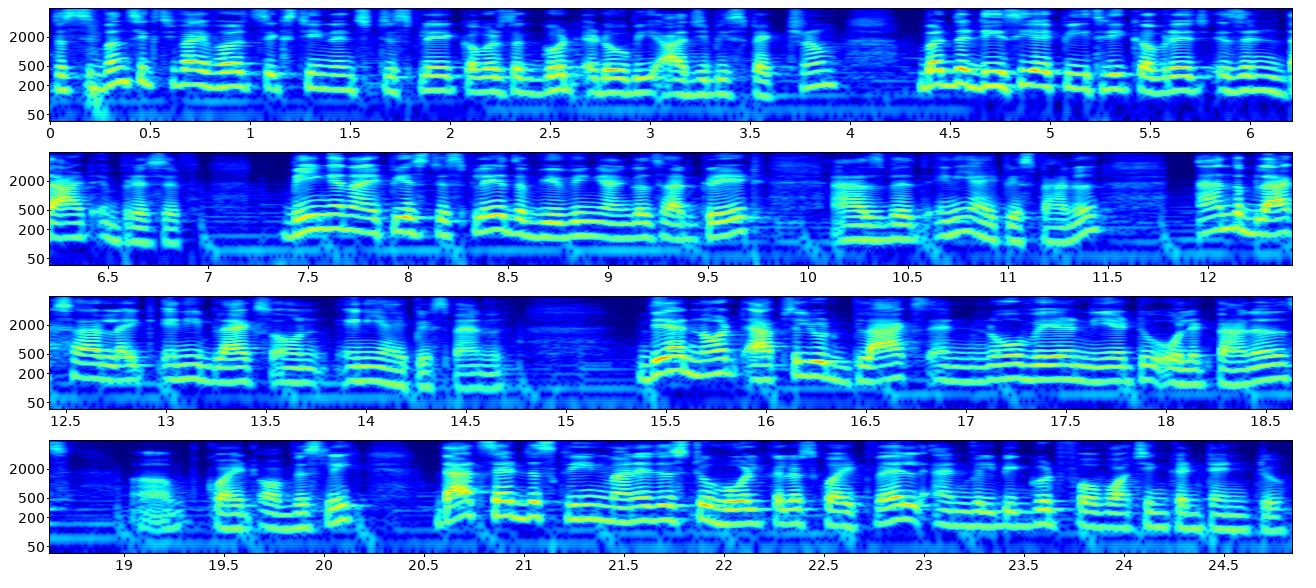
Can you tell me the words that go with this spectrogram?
The 165Hz 16-inch display covers a good Adobe RGB spectrum, but the DCI P3 coverage isn't that impressive. Being an IPS display, the viewing angles are great, as with any IPS panel, and the blacks are like any blacks on any IPS panel. They are not absolute blacks and nowhere near to OLED panels, uh, quite obviously. That said, the screen manages to hold colors quite well and will be good for watching content too.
